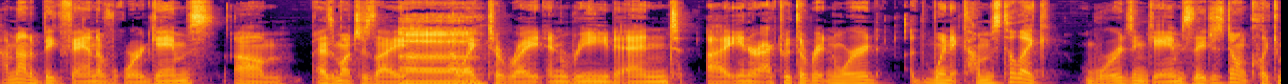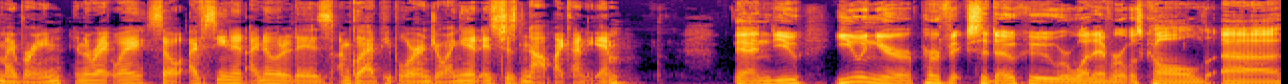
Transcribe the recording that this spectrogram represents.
I'm not a big fan of word games. Um, as much as I I like to write and read and I interact with the written word, when it comes to like words and games, they just don't click in my brain in the right way. So I've seen it. I know what it is. I'm glad people are enjoying it. It's just not my kind of game and you you and your perfect sudoku or whatever it was called uh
